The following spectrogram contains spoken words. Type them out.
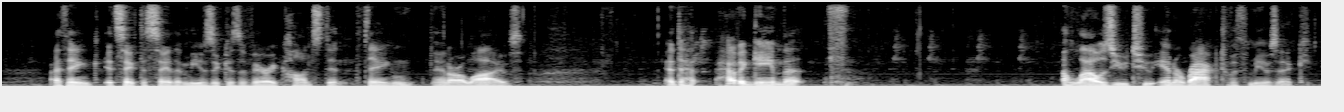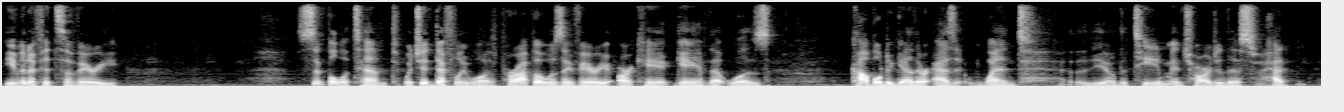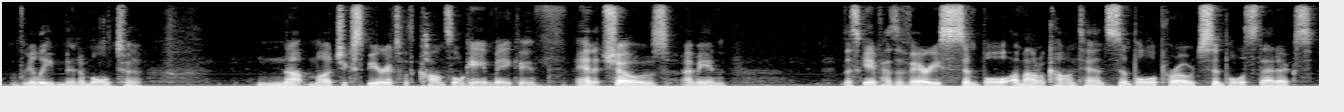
I think it's safe to say that music is a very constant thing in our lives. And to ha- have a game that allows you to interact with music, even if it's a very simple attempt, which it definitely was. Parappa was a very archaic game that was cobbled together as it went. You know, the team in charge of this had really minimal to not much experience with console game making, and it shows. I mean, this game has a very simple amount of content, simple approach, simple aesthetics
